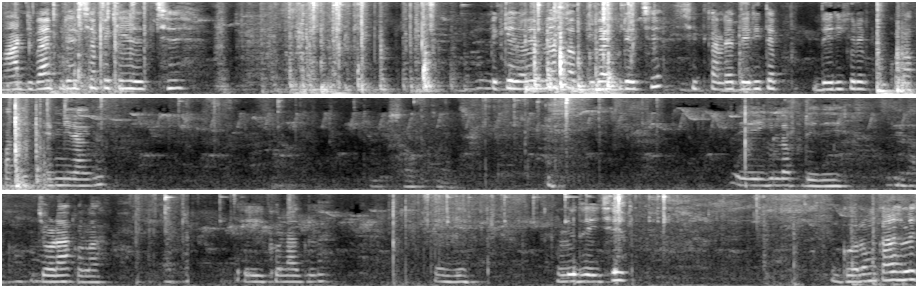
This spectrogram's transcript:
মা ডিবাই পুড়েছে পেকে যাচ্ছে যাবে বলে সব ডিবাই পুড়েছে শীতকালে দেরিতে, দেরি করে কলা পাখি এমনি রাখলে এইগুলা পুড়ে দিই জোড়া কলা। এই কলাগুলো, এই যে হলুদ হয়েছে। গরমকাল হলে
